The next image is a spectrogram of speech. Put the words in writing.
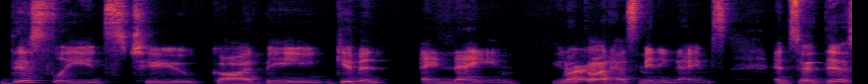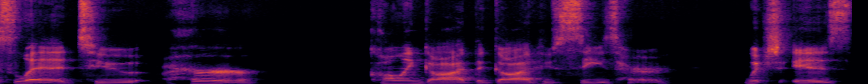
this leads to God being given a name. You know, Right. God has many names. And so this led to her calling God the God who sees her, which is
